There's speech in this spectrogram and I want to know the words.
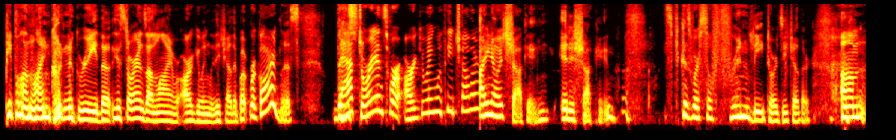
people online couldn't agree. The historians online were arguing with each other. But regardless, the historians were arguing with each other? I know it's shocking. It is shocking. it's because we're so friendly towards each other. Um,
